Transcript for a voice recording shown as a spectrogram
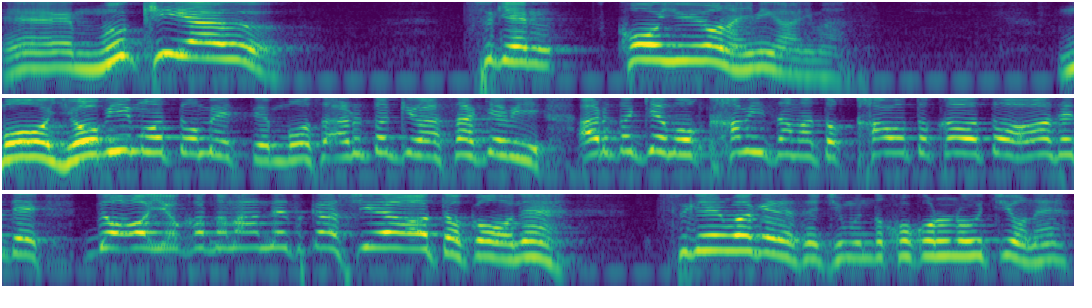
えー、向き合う。告げる。こういうような意味があります。もう呼び求めてもうある時は叫び。ある時はもう神様と顔と顔と合わせてどういうことなんですかしようとこうね告げるわけですよ。自分の心の内をね。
